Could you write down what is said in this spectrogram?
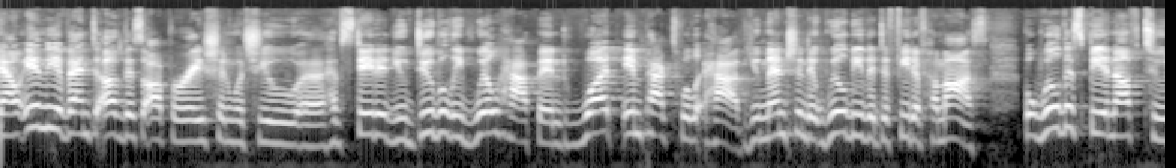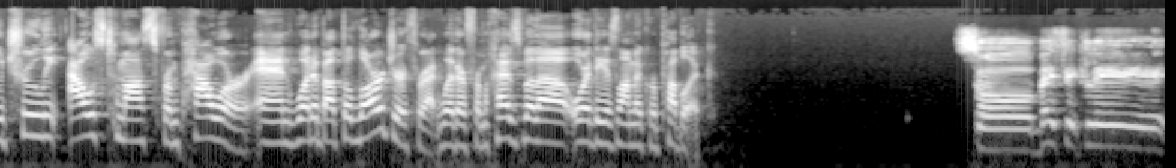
Now, in the event of this operation, which you uh, have stated you do believe will happen, what impact will it have? You mentioned it will be the defeat of Hamas, but will this be enough to truly oust Hamas from power? And what about the larger threat, whether from Hezbollah or the Islamic Republic? So basically,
